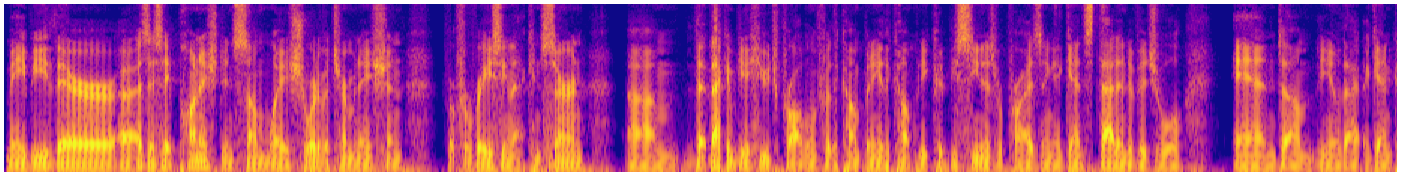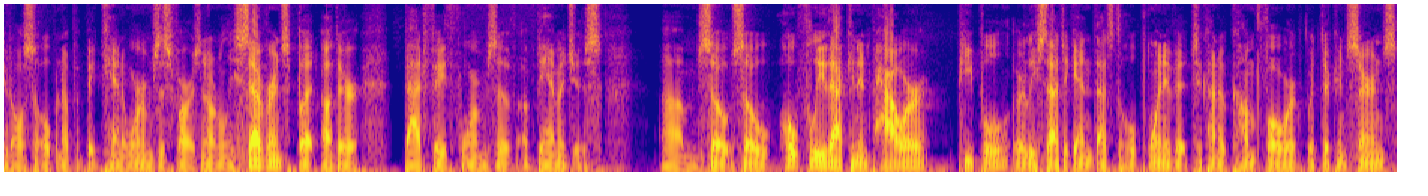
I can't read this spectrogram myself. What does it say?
Maybe they're, uh, as I say, punished in some way short of a termination for, for raising that concern. Um, that that can be a huge problem for the company. The company could be seen as reprising against that individual, and um, you know that again could also open up a big can of worms as far as not only severance but other bad faith forms of, of damages. Um, so so hopefully that can empower people, or at least that again, that's the whole point of it, to kind of come forward with their concerns.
